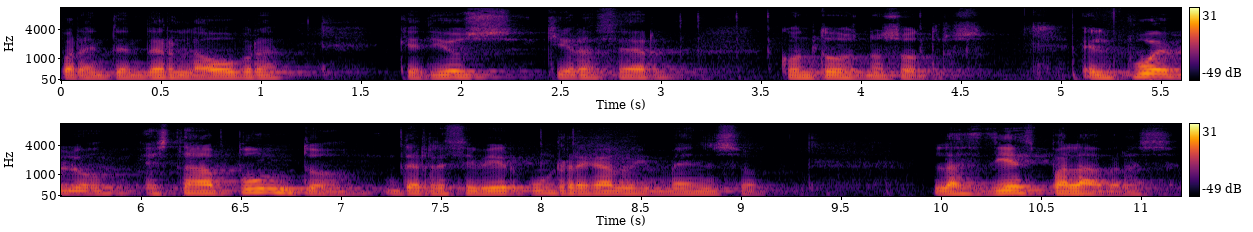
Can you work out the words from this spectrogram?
para entender la obra que Dios quiere hacer con todos nosotros. El pueblo está a punto de recibir un regalo inmenso, las diez palabras,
